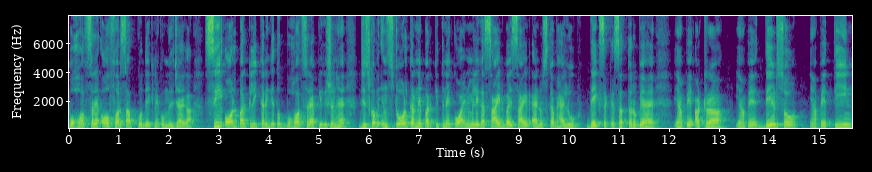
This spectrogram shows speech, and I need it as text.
बहुत सारे ऑफर्स आपको देखने को मिल जाएगा। सी ऑल पर क्लिक करेंगे तो बहुत सारे एप्लीकेशन है, जिसको अब इंस्टॉल करने पर कितने कॉइन मिलेगा साइड बाय साइड एंड उसका वैल्यू देख सकते हैं। सत्तर रुपया है, यहाँ पे अठारह यहाँ पे डेढ़ सौ, यहाँ पे तीन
